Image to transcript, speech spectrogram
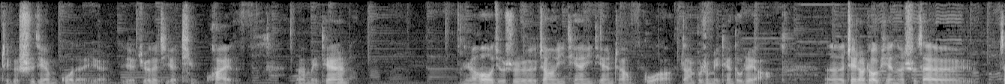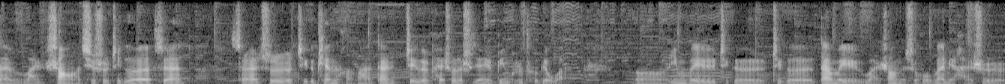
这个时间过得也也觉得也挺快的。呃，每天，然后就是这样一天一天这样过啊，当然不是每天都这样。呃，这张照片呢是在在晚上啊。其实这个虽然虽然是这个片子很暗，但这个拍摄的时间也并不是特别晚。呃，因为这个这个单位晚上的时候，外面还是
